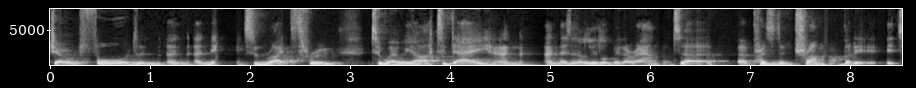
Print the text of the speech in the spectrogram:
Gerald Ford and, and, and, Nixon right through to where we are today. And, and there's a little bit around uh, uh President Trump, but it, it,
